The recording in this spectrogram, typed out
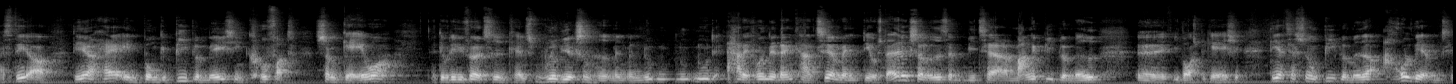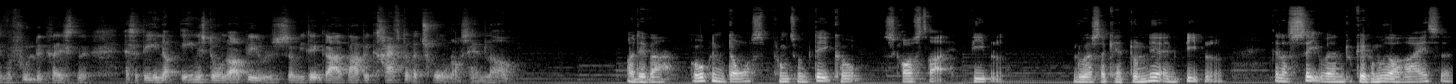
Altså det at, det at have en bunke bibler med i sin kuffert som gaver, det var det, vi før i tiden kaldte smuglervirksomhed, men, men nu, nu, nu har det fået en anden karakter, men det er jo stadigvæk således, at vi tager mange bibler med øh, i vores bagage. Det at tage sådan nogle bibler med og aflevere dem til forfulgte kristne, altså det er en enestående oplevelse, som i den grad bare bekræfter, hvad troen også handler om. Og det var opendoors.dk-bibel. Du altså kan donere en bibel, eller se, hvordan du kan komme ud og rejse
